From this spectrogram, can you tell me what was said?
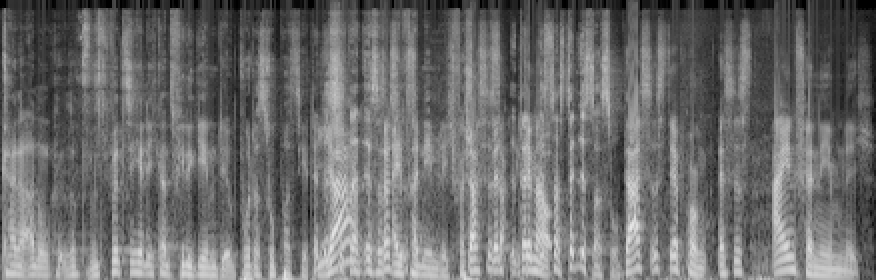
keine Ahnung, es wird sicherlich ganz viele geben, wo das so passiert. Dann ja, ist, dann ist es einvernehmlich. Ist, das ist, dann, dann, genau. ist das, dann ist das so. Das ist der Punkt. Es ist einvernehmlich.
